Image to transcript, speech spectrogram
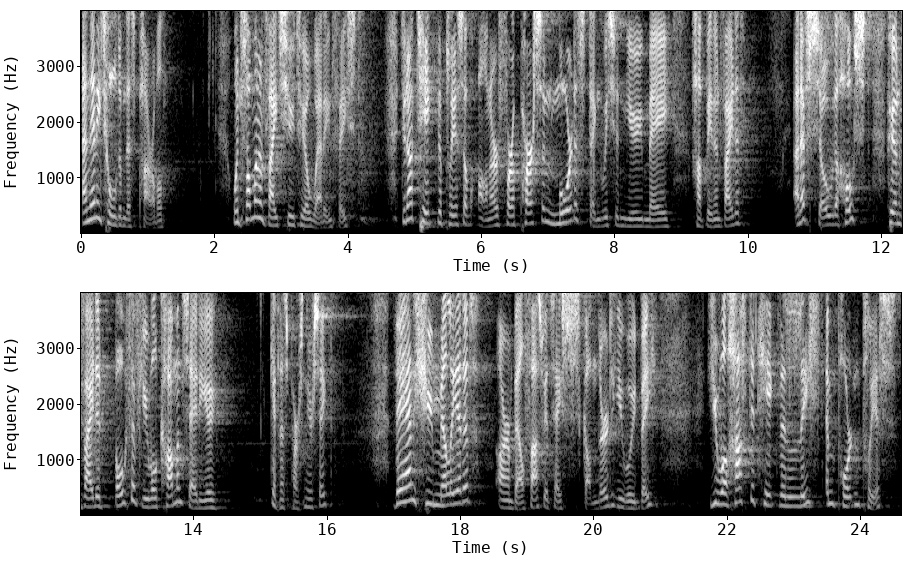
And then he told them this parable. When someone invites you to a wedding feast, Do not take the place of honor, for a person more distinguished than you may have been invited. And if so, the host who invited both of you will come and say to you, Give this person your seat. Then, humiliated, or in Belfast we'd say scundered, you would be, you will have to take the least important place.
